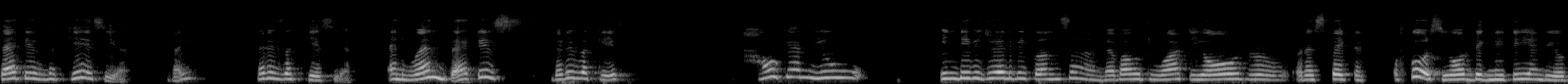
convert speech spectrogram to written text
that is the case here, right? That is the case here. And when that is, that is the case, how can you individually be concerned about what your respect of course your dignity and your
